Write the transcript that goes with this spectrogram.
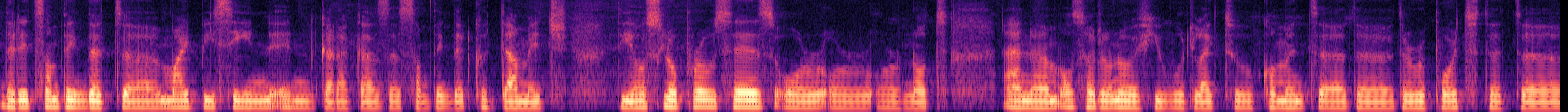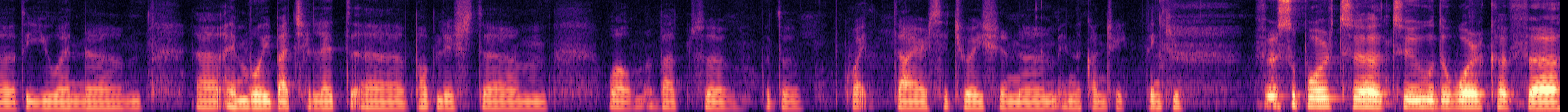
that it's something that uh, might be seen in Caracas as something that could damage the Oslo process, or or, or not? And um, also, I don't know if you would like to comment uh, the the report that uh, the UN um, uh, envoy Bachelet uh, published. Um, well, about with the quite dire situation um, in the country. Thank you. First support uh, to the work of uh,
